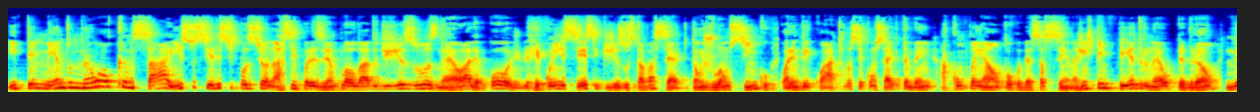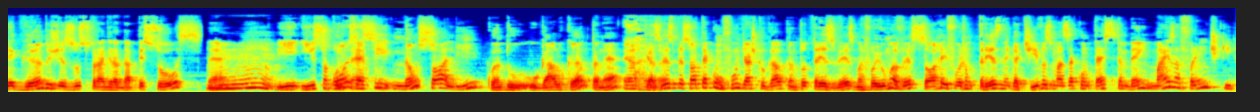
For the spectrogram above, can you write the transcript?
E temendo não alcançar isso se eles se posicionassem, por exemplo, ao lado de Jesus, né? Olha, pô, reconhecesse que Jesus estava certo. Então, João 5, 44, você consegue também acompanhar um pouco dessa cena. A gente tem Pedro, né? O Pedrão, negando Jesus para agradar pessoas, né? Hum. E, e isso acontece não só ali, quando o Galo canta, né? Aham. Que às vezes o pessoal até confunde, acha que o Galo cantou três vezes, mas foi uma vez só e foram três negativas, mas acontece também mais à frente que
